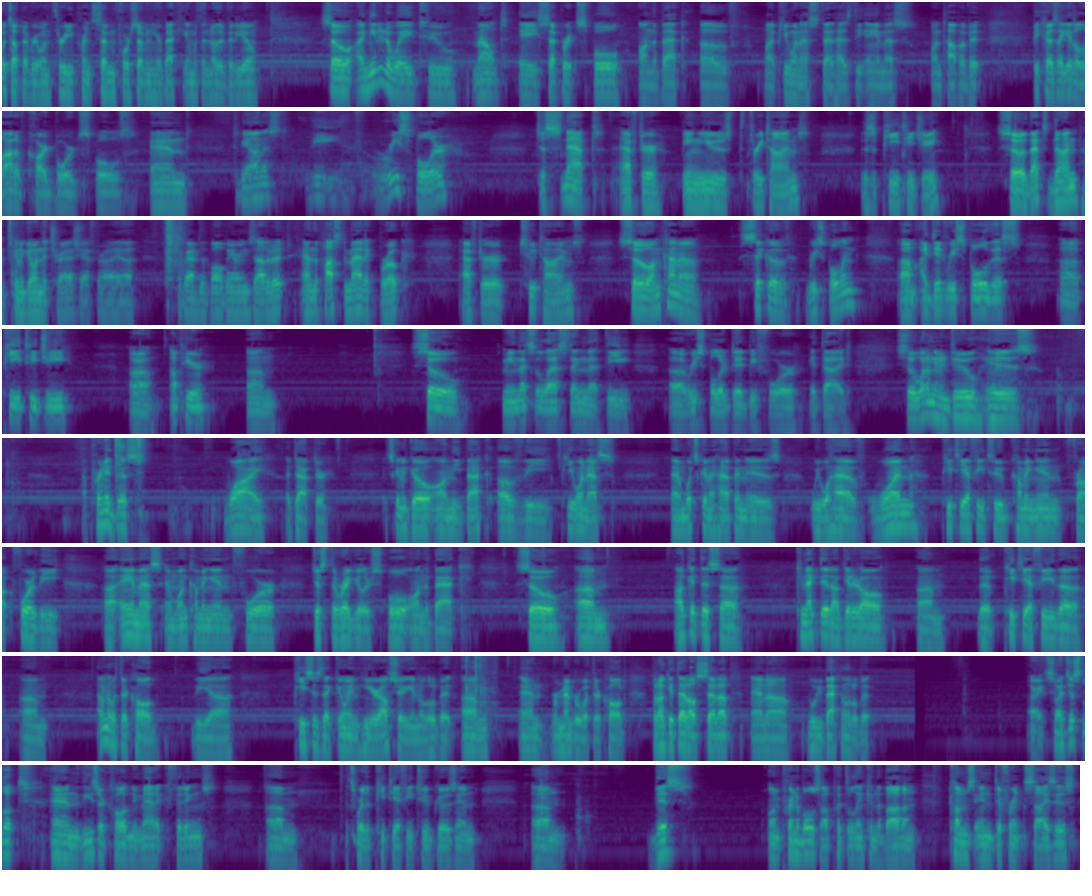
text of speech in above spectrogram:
What's up everyone, 3D Print 747 here, back again with another video. So I needed a way to mount a separate spool on the back of my P1S that has the AMS on top of it because I get a lot of cardboard spools. And to be honest, the respooler just snapped after being used three times. This is PETG. So that's done. It's going to go in the trash after I uh, grab the ball bearings out of it. And the Postomatic broke after two times. So I'm kind of sick of respooling. Um, I did respool this uh, PETG uh, up here. Um, so, I mean, that's the last thing that the uh, respooler did before it died. So what I'm going to do is I printed this Y adapter. It's going to go on the back of the P1S. And what's going to happen is we will have one PTFE tube coming in for, for the uh, AMS and one coming in for just the regular spool on the back. So um, I'll get this uh, connected. I'll get it all, um, the PTFE, the um, I don't know what they're called. The uh, pieces that go in here. I'll show you in a little bit. Um, and remember what they're called. But I'll get that all set up and uh, we'll be back in a little bit. All right, so I just looked and these are called pneumatic fittings. Um, it's where the PTFE tube goes in. Um, this on printables, I'll put the link in the bottom, comes in different sizes.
